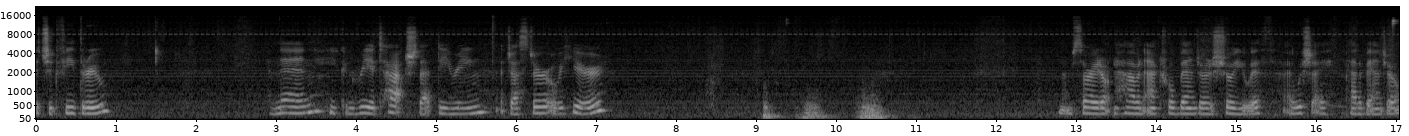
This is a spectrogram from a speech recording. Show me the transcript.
it should feed through and then you can reattach that D-ring adjuster over here. I'm sorry I don't have an actual banjo to show you with. I wish I had a banjo.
